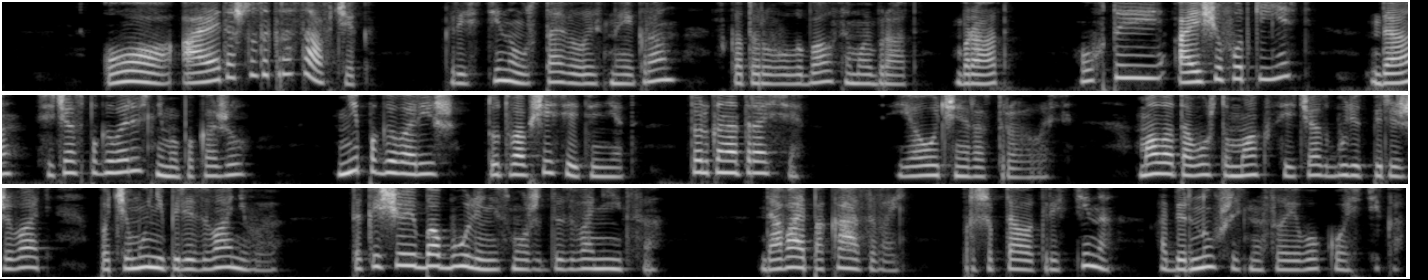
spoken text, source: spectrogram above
«О, а это что за красавчик?» Кристина уставилась на экран, с которого улыбался мой брат. «Брат? Ух ты! А еще фотки есть?» «Да, сейчас поговорю с ним и покажу». «Не поговоришь, тут вообще сети нет, только на трассе». Я очень расстроилась. Мало того, что Макс сейчас будет переживать, почему не перезваниваю, так еще и бабуля не сможет дозвониться. «Давай, показывай», – прошептала Кристина, обернувшись на своего Костика.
